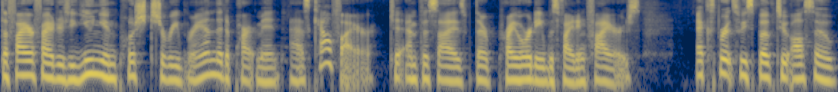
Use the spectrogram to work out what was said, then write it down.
the firefighters union pushed to rebrand the department as CAL FIRE to emphasize their priority was fighting fires. Experts we spoke to also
